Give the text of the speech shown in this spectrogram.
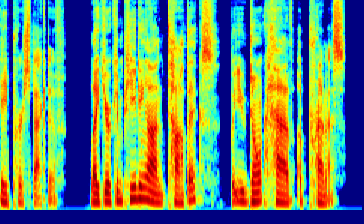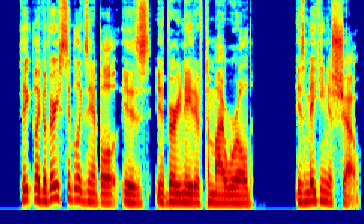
a perspective. Like you're competing on topics, but you don't have a premise. Think, like a very simple example is eh, very native to my world is making a show.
